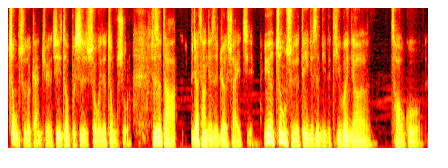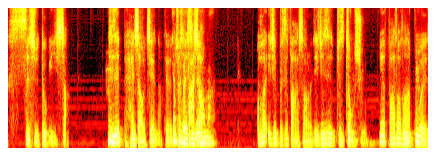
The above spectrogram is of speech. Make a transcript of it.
中暑的感觉，其实都不是所谓的中暑了，就是大家比较常见是热衰竭。因为中暑的定义就是你的体温你要超过四十度以上，其实很少见了，啊。对，那不是发烧吗？哦，已经不是发烧了，已经是就是中暑。因为发烧通常不会。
